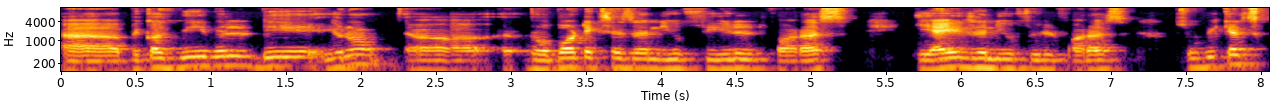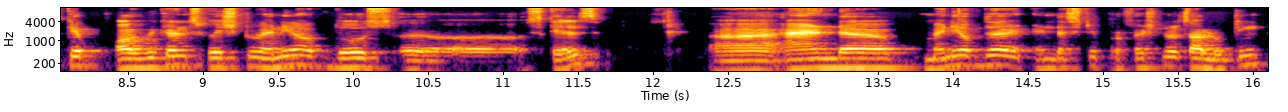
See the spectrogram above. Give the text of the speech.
uh, because we will be, you know, uh, robotics is a new field for us, AI is a new field for us. So we can skip or we can switch to any of those uh, skills. Uh, and uh, many of the industry professionals are looking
